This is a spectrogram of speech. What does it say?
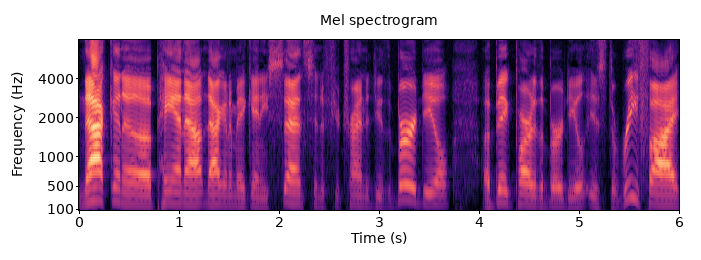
not going to pan out, not going to make any sense. And if you're trying to do the BRRRR deal, a big part of the BRRRR deal is the refi.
